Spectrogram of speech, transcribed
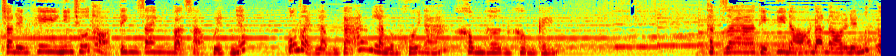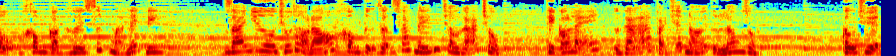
Cho đến khi những chú thỏ tinh danh và xảo quyệt nhất Cũng phải lầm gã là một khối đá không hơn không kém. Thật ra thì khi đó đã đói đến mức độ không còn hơi sức mà lết đi. Giá như chú thỏ đó không tự dẫn xác đến cho gã trộm, Thì có lẽ gã phải chết đói từ lâu rồi. Câu chuyện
